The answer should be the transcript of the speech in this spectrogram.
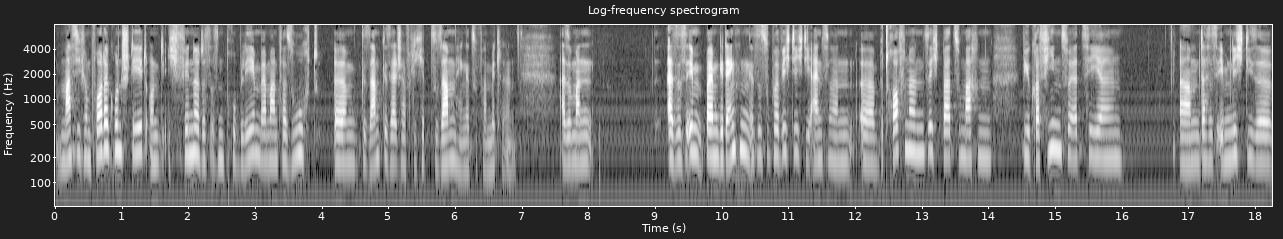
massiv im Vordergrund steht. Und ich finde, das ist ein Problem, wenn man versucht, ähm, gesamtgesellschaftliche Zusammenhänge zu vermitteln. Also man also es eben beim Gedenken ist es super wichtig, die einzelnen äh, Betroffenen sichtbar zu machen, Biografien zu erzählen, ähm, dass es eben nicht diese,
